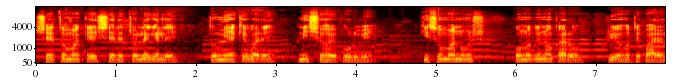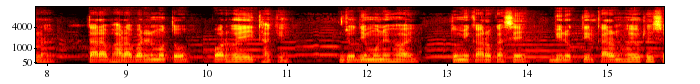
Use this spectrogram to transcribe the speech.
সে তোমাকে সেরে চলে গেলে তুমি একেবারে নিঃস্ব হয়ে পড়বে। কিছু মানুষ কোনোদিনও কারও প্রিয় হতে পারে না। তারা ভাড়া বাড়ির মতো পর হয়েই থাকে। যদি মনে হয় তুমি কারও কাছে বিরক্তির কারণ হয়ে উঠেছ,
